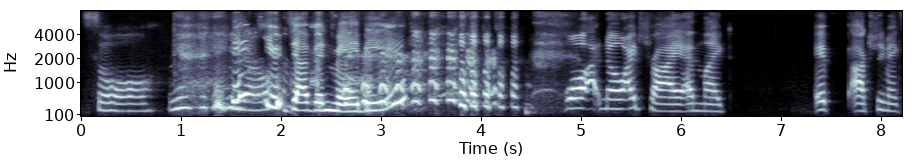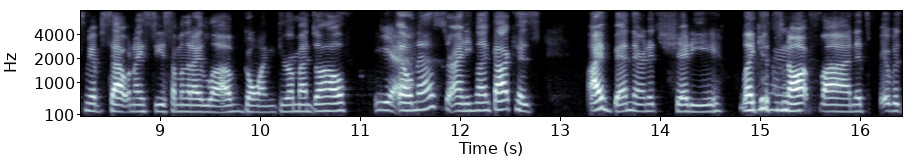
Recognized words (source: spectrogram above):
soul. you Thank know? you, Devin, maybe. well, no, I try and like it actually makes me upset when I see someone that I love going through a mental health yeah. illness or anything like that because I've been there and it's shitty. Like it's Mhm. not fun. It's it was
